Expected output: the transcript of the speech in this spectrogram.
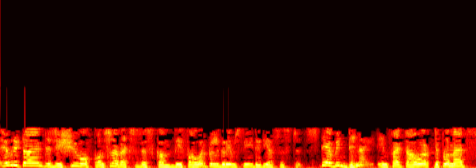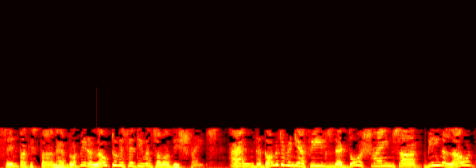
every time this issue of consular access has come, if our pilgrims need any assistance, they have been denied. In fact, our diplomats in Pakistan have not been allowed to visit even some of these shrines. And the government of India feels that those shrines are being allowed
